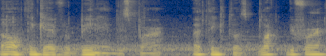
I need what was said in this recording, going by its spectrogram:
I don't think I've ever been in this bar. I think it was blocked before.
